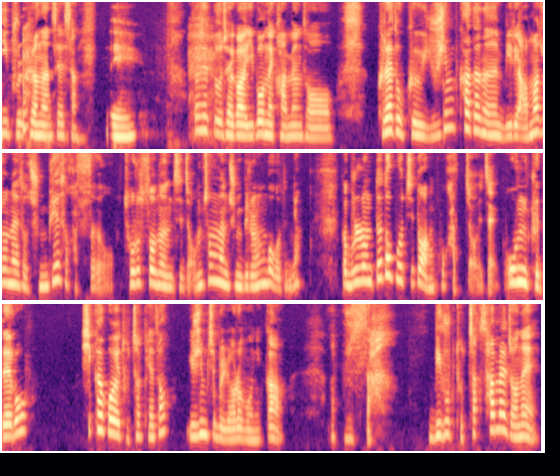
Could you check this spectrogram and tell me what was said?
이 불편한 세상. 네. 사실 또 제가 이번에 가면서 그래도 그 유심 카드는 미리 아마존에서 준비해서 갔어요. 저로서는 진짜 엄청난 준비를 한 거거든요. 그러니까 물론 뜯어보지도 않고 갔죠. 이제 온 그대로 시카고에 도착해서 유심칩을 열어보니까 아 물싸. 미국 도착 3일 전에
